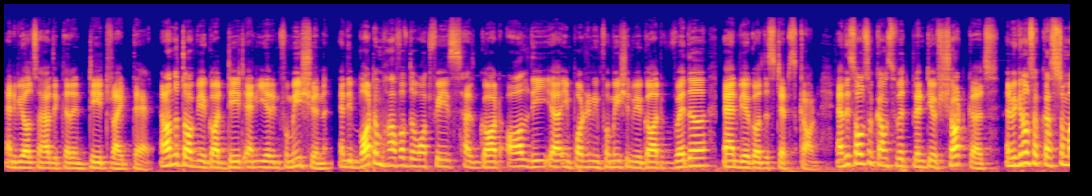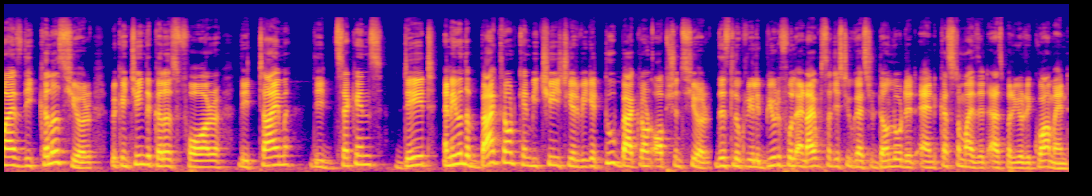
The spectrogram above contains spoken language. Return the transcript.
and we also have the current date right there. And on the top we have got date and year information and the bottom half of the watch face has got all the uh, important information. We have got weather and we have got the steps count. And this also comes with plenty of shortcuts and we can also customize the colors here. We can change the colors for the time the seconds, date, and even the background can be changed here. We get two background options here. This look really beautiful and I would suggest you guys to download it and customize it as per your requirement.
